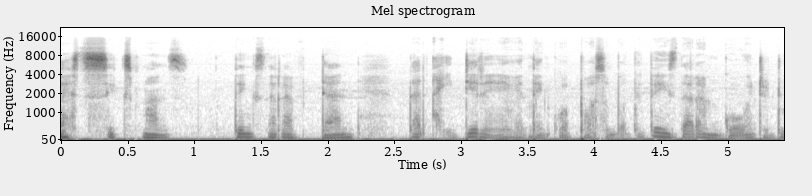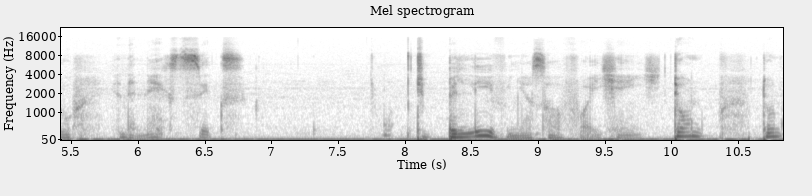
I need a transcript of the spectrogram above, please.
past six months, things that I've done that I didn't even think were possible, the things that I'm going to do in the next six. To believe in yourself for a change. Don't don't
